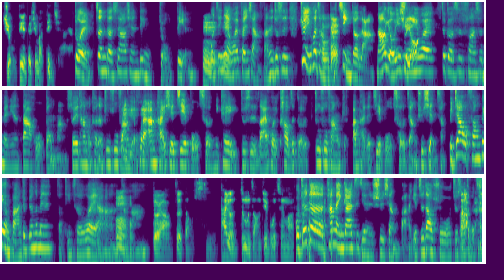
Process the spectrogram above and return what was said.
酒店要先把它订起来？对，真的是要先订酒店。嗯、我今天也会分享，嗯、反正就是距离会场比较近的啦。Okay. 然后有一些因为这个是算是每年的大活动嘛，所以他们可能住宿房也会安排一些接驳车，嗯、你可以就是来回靠这个住宿房安排的接驳车这样去现场比较方便吧，你就不用那边找停车位啊，干嘛、嗯？对啊，这倒是。他有这么早的接驳车吗？我觉得他们应该自己很识相吧，也知道说就是要怎么找。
